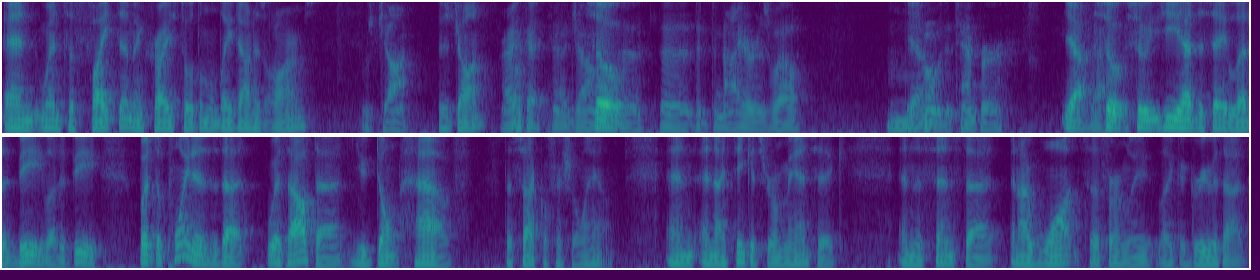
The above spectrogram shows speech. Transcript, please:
and went to fight them, and Christ told them to lay down his arms. It was John, It was John, right? Okay, Yeah, John So- was the, the, the denier as well. He yeah. was the one with the temper. Yeah, Yeah. So so he had to say, "Let it be, let it be." But the point is, that without that, you don't have the sacrificial lamb, and and I think it's romantic, in the sense that, and I want to firmly like agree with that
